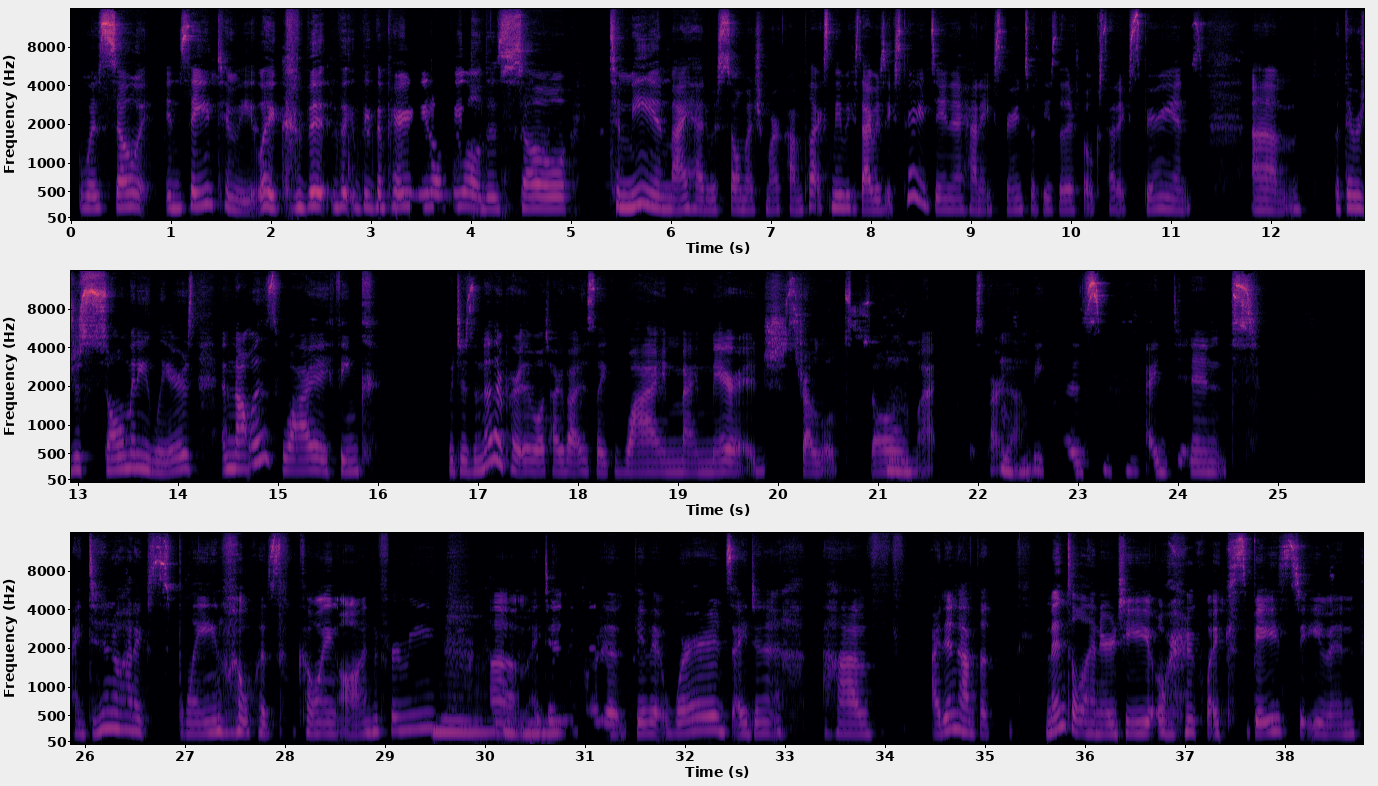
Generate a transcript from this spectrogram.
was so insane to me. Like the the, the perinatal field is so to me in my head was so much more complex maybe because i was experiencing and i hadn't experienced what these other folks had experienced um, but there were just so many layers and that was why i think which is another part that we'll talk about is like why my marriage struggled so mm. much postpartum mm-hmm. because mm-hmm. i didn't I didn't know how to explain what was going on for me. Mm-hmm. Um, I didn't know to give it words. I didn't have I didn't have the mental energy or like space to even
